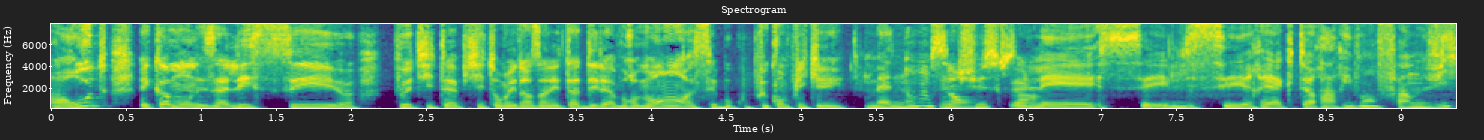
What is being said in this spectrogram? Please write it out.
en route. Mais comme on les a laissés euh, petit à petit tomber dans un état de délabrement, c'est beaucoup plus compliqué. Mais non, c'est juste que les, ces, ces réacteurs arrivent en fin de vie.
